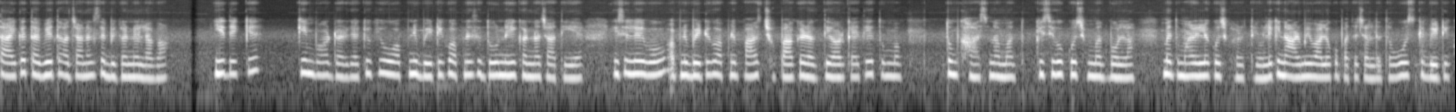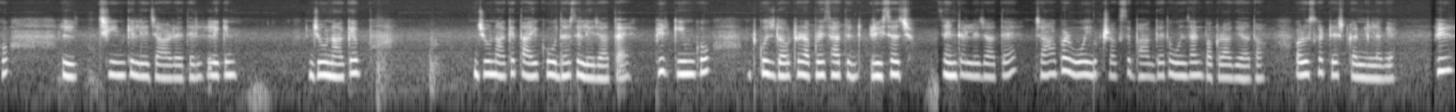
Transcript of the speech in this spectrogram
ताई का तबीयत अचानक से बिगड़ने लगा। ये देख के किम बहुत डर गया, क्योंकि वो अपनी बेटी को अपने से दूर नहीं करना चाहती है। इसलिए वो अपनी बेटी को अपने पास छुपा के रखती है और कहती है, तुम तुम खांसना मत, किसी को कुछ मत बोलना। मैं तुम्हारे लिए कुछ करती हूँ। लेकिन आर्मी वालों को पता चल रहा था, वो उसकी बेटी को छीन के ले जा रहे थे। लेकिन जून आके जून आके ताई को उधर से ले जाता है। फिर किम को कुछ डॉक्टर अपने साथ रिसर्च सेंटर ले जाते हैं, जहाँ पर वो ट्रक से भाग गया था वो इंसान पकड़ा गया था और उसका टेस्ट करने लगे। फिर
